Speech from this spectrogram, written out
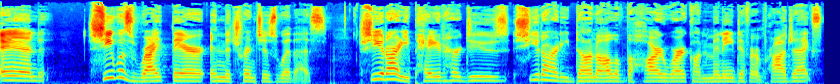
And she was right there in the trenches with us. She had already paid her dues. She had already done all of the hard work on many different projects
